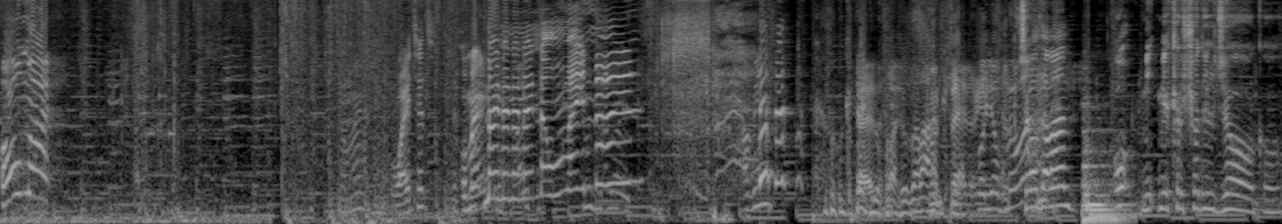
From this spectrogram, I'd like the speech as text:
Oh my! Waited? Oh my, no, no, no, no, no, my, no! ok, lo faccio davanti. Voglio provare. Ce l'ho davanti. Oh, mi, mi è cresciuto il gioco.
